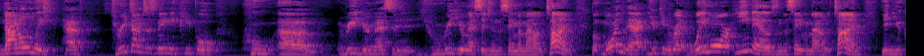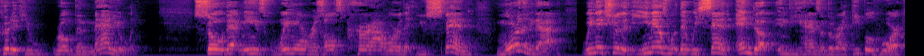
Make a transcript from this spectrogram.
not only have three times as many people who um, read your message who read your message in the same amount of time but more than that you can write way more emails in the same amount of time than you could if you wrote them manually. So that means way more results per hour that you spend. More than that we make sure that the emails that we send end up in the hands of the right people who are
